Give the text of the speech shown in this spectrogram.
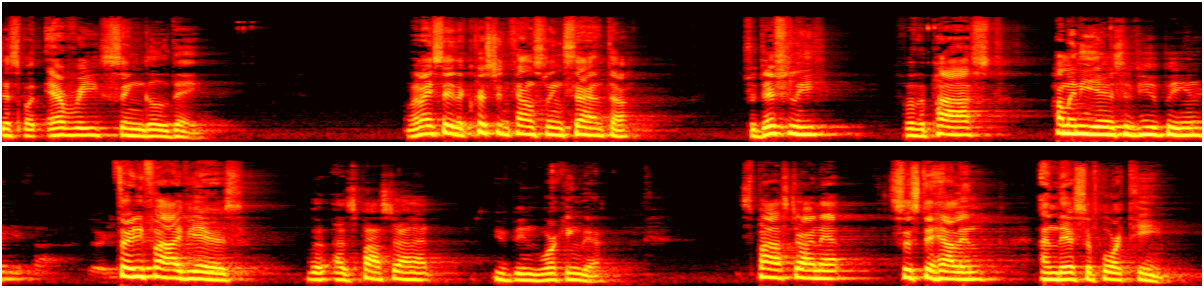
just about every single day. When I say the Christian Counseling Center, traditionally, for the past, how many years have you been? 35 years as Pastor Arnett, you've been working there. It's Pastor Arnett, Sister Helen, and their support team.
